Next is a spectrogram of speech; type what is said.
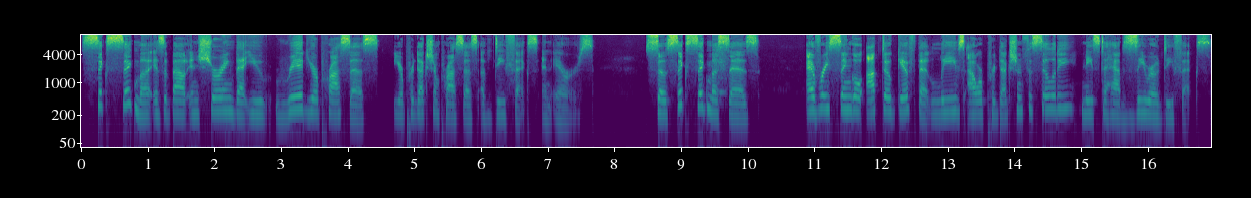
Six Sigma is about ensuring that you rid your process, your production process, of defects and errors. So Six Sigma says every single octo gift that leaves our production facility needs to have zero defects.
